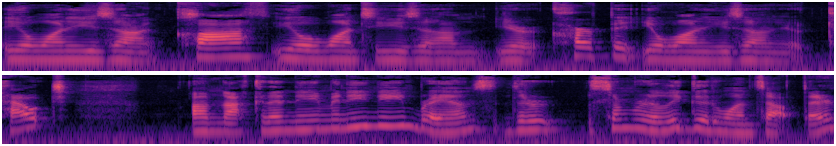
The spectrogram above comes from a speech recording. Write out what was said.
You'll want to use it on cloth. You'll want to use it on your carpet. You'll want to use it on your couch I'm not going to name any name brands. There are some really good ones out there.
